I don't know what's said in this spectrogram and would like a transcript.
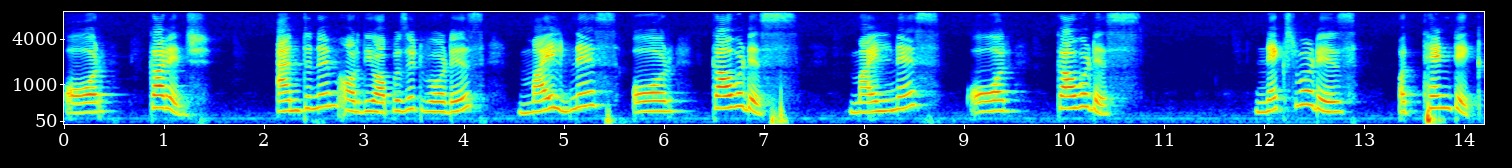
or courage. Antonym or the opposite word is mildness or cowardice. Mildness or cowardice. Next word is authentic.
